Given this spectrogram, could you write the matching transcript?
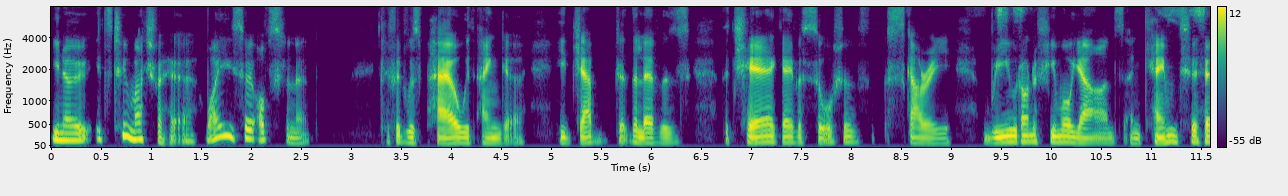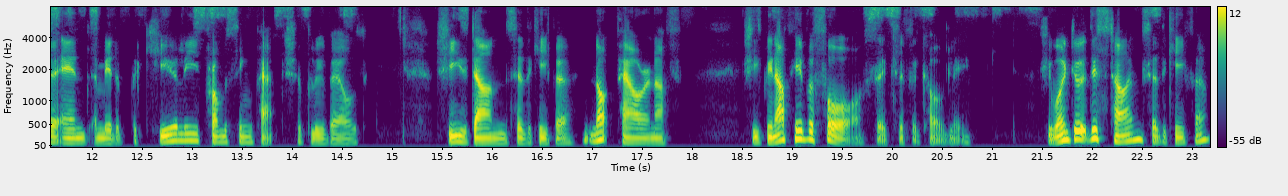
you know, it's too much for her. Why are you so obstinate? Clifford was pale with anger. He jabbed at the levers. The chair gave a sort of scurry, reeled on a few more yards, and came to her end amid a peculiarly promising patch of bluebells. She's done, said the keeper. Not power enough. She's been up here before, said Clifford coldly. She won't do it this time, said the keeper.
